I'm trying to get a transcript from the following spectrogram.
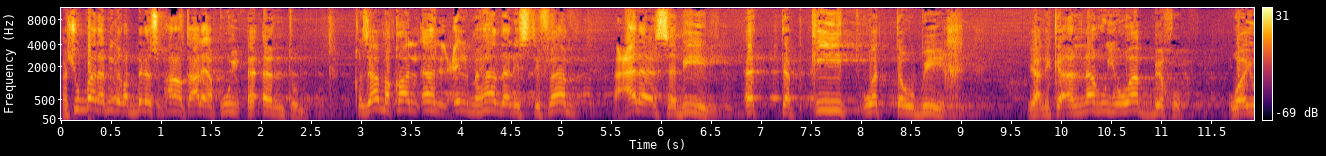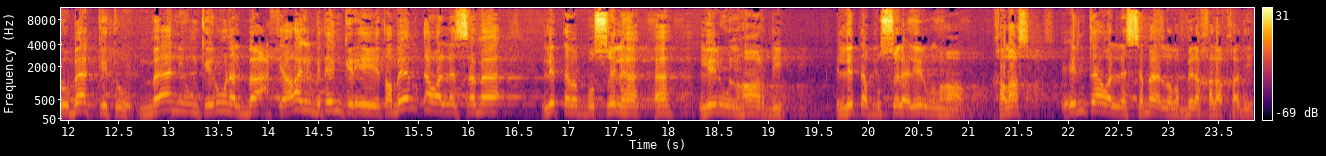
فشوف بقى نبي ربنا سبحانه وتعالى يقول أأنتم؟ زي ما قال أهل العلم هذا الاستفهام على سبيل التبكيت والتوبيخ. يعني كأنه يوبخ ويبكت. من ينكرون البعث؟ يا راجل بتنكر إيه؟ طب أنت ولا السماء؟ اللي انت بتبص لها ها ليل ونهار دي. اللي انت بتبص لها ليل ونهار. خلاص؟ انت ولا السماء اللي ربنا خلقها دي؟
